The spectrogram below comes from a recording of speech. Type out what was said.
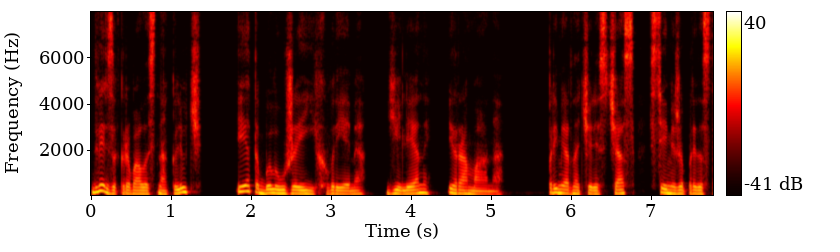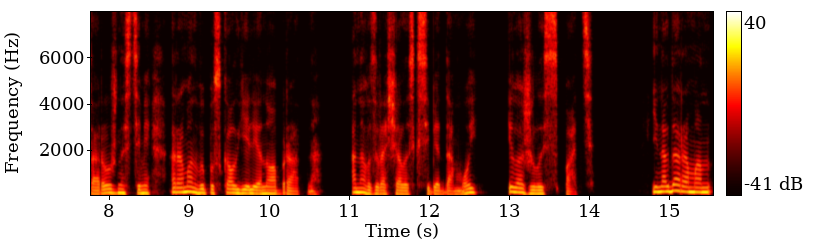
дверь закрывалась на ключ, и это было уже их время, Елены и Романа. Примерно через час, с теми же предосторожностями, Роман выпускал Елену обратно. Она возвращалась к себе домой и ложилась спать. Иногда Роман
